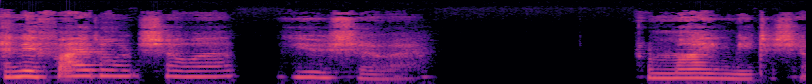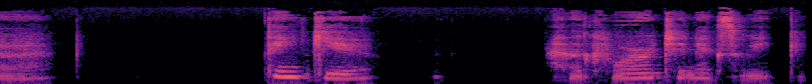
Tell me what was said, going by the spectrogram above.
And if I don't show up, you show up. Remind me to show up. Thank you. I look forward to next week.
